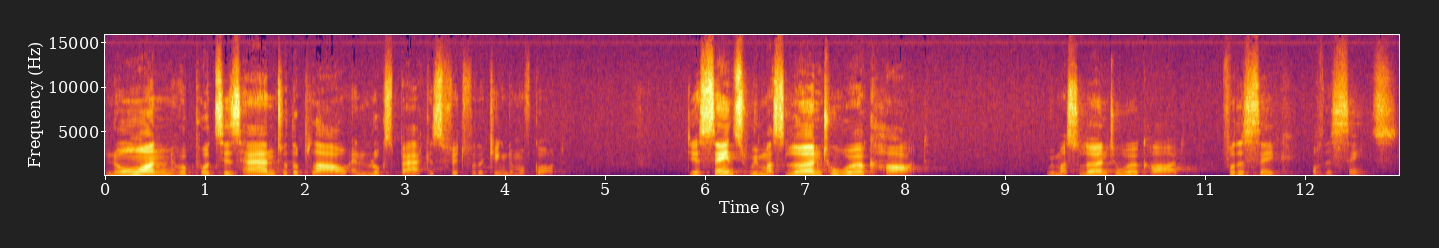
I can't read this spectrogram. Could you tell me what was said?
No one who puts his hand to the plow and looks back is fit for the kingdom of God. Dear saints, we must learn to work hard we must learn to work hard for the sake of the saints.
